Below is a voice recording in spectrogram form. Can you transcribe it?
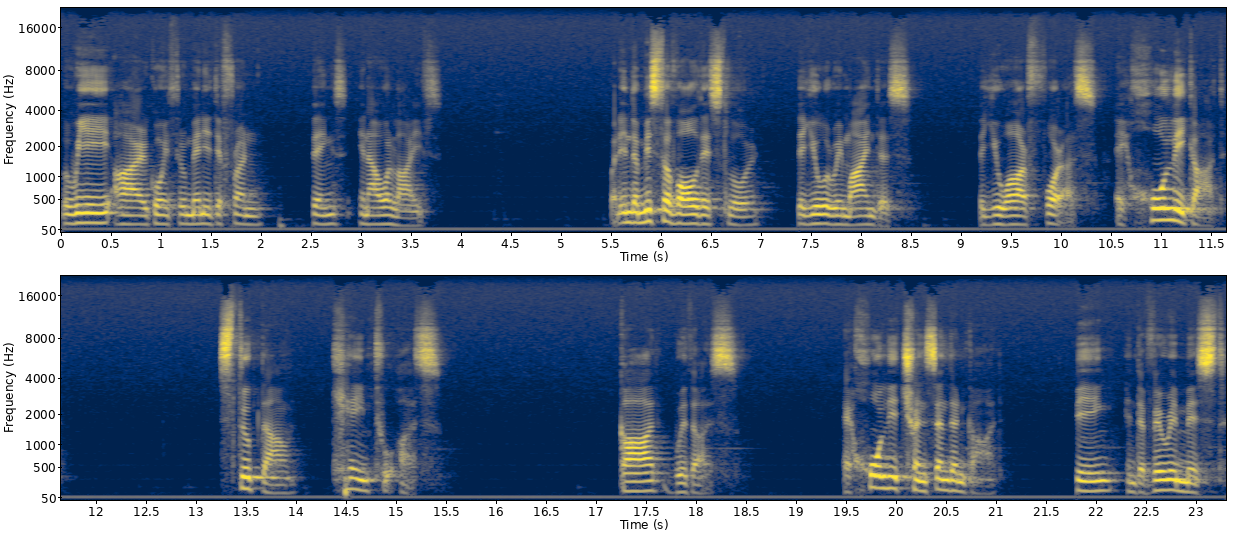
We are going through many different things in our lives. But in the midst of all this, Lord, that you will remind us that you are for us, a holy God, stooped down, came to us. God with us, a holy, transcendent God, being in the very midst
